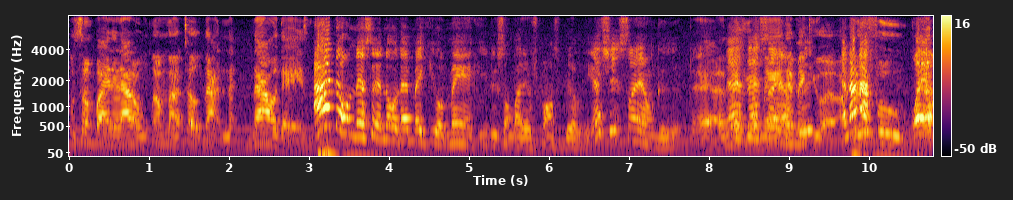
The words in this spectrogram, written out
with somebody that I don't. I'm not told. Not nowadays. I don't necessarily know that make you a man. Can you do somebody's responsibility? That shit sound good. Yeah, that That- make you a man. That make you a, a And I'm good not- fool. Well,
